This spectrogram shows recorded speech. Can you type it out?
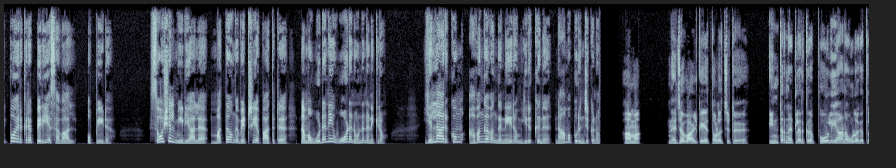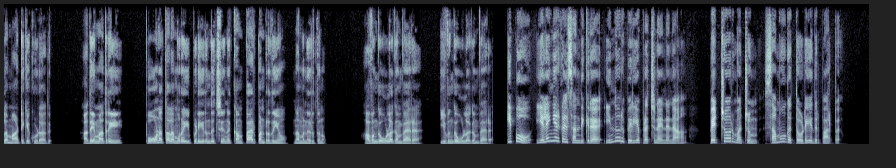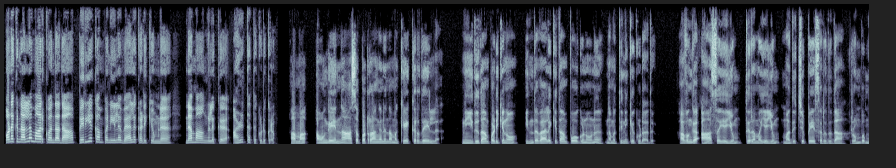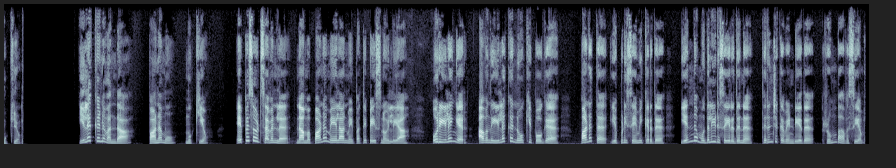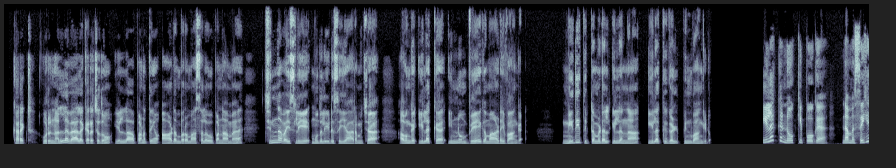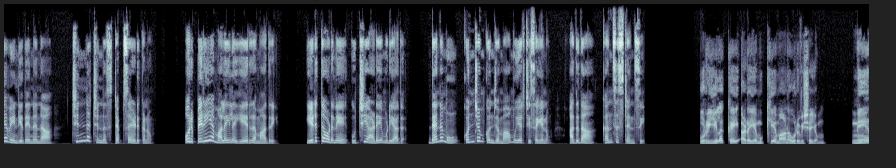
இப்போ இருக்கிற பெரிய சவால் ஒப்பீடு. சோஷியல் மீடியால மத்தவங்க வெற்றிய பார்த்துட்டு நம்ம உடனே ஓடணும்னு நினைக்கிறோம். எல்லாருக்கும் அவங்கவங்க நேரம் இருக்குன்னு நாம புரிஞ்சுக்கணும். ஆமா. நெஜ வாழ்க்கைய தொலைச்சிட்டு இன்டர்நெட்ல இருக்கிற போலியான உலகத்துல மாட்டிக்க கூடாது. அதே மாதிரி போன தலைமுறை இப்படி இருந்துச்சுன்னு கம்பேர் பண்றதையும் நம்ம நிறுத்தணும். அவங்க உலகம் வேற இவங்க உலகம் வேற. இப்போ இளைஞர்கள் சந்திக்கிற இன்னொரு பெரிய பிரச்சனை என்னன்னா பெற்றோர் மற்றும் சமூகத்தோட எதிர்பார்ப்பு. உனக்கு நல்ல மார்க் வந்தாதான் பெரிய கம்பெனில வேலை கிடைக்கும்னு நம்ம அவங்களுக்கு அழுத்தத்தை கொடுக்கறோம். ஆமா அவங்க என்ன ஆசைப்படுறாங்கன்னு நம்ம கேக்குறதே இல்ல. நீ இதுதான் படிக்கணும் இந்த வேலைக்கு தான் போகணும்னு நம்ம திணிக்க கூடாது. அவங்க ஆசையையும் திறமையையும் மதிச்சு பேசுறது தான் ரொம்ப முக்கியம். இலக்குன்னு வந்தா பணமும் முக்கியம். எபிசோட் செவன்ல நாம பண மேலாண்மை பத்தி பேசணும் இல்லையா? ஒரு இளைஞர் அவங்க இலக்க நோக்கி போக பணத்தை எப்படி சேமிக்கிறது எந்த முதலீடு செய்யறதுன்னு தெரிஞ்சுக்க வேண்டியது ரொம்ப அவசியம். கரெக்ட் ஒரு நல்ல வேலை கிடைச்சதும் எல்லா பணத்தையும் ஆடம்பரமா செலவு பண்ணாம சின்ன வயசுலயே முதலீடு செய்ய ஆரம்பிச்சா அவங்க இலக்க இன்னும் வேகமா அடைவாங்க. நிதி திட்டமிடல் இல்லன்னா இலக்குகள் பின்வாங்கிடும். இலக்க நோக்கி போக நம்ம செய்ய வேண்டியது என்னன்னா சின்ன சின்ன ஸ்டெப்ஸ எடுக்கணும். ஒரு பெரிய மலையில ஏறுற மாதிரி. எடுத்த உடனே உச்சிய அடைய முடியாது. தினமும் கொஞ்சம் கொஞ்சமா முயற்சி செய்யணும். அதுதான் கன்சிஸ்டன்சி ஒரு இலக்கை அடைய முக்கியமான ஒரு விஷயம் நேர்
